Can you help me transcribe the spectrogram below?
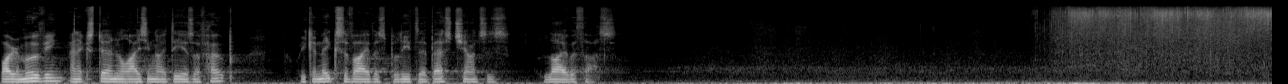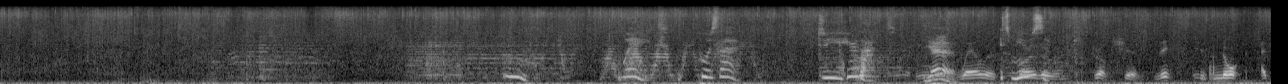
By removing and externalizing ideas of hope, we can make survivors believe their best chances lie with us. Ooh. Wait, who is that? Do you hear that? Yeah. Well It's music. This is not a drill.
